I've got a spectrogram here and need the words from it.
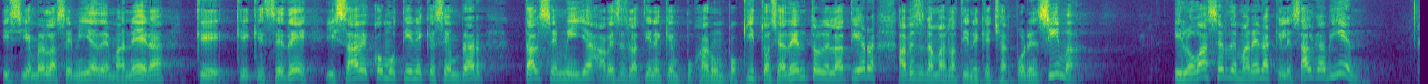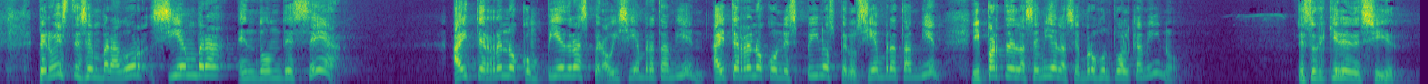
y siembra la semilla de manera que, que, se dé y sabe cómo tiene que sembrar tal semilla, a veces la tiene que empujar un poquito hacia adentro de la tierra, a veces nada más la tiene que echar por encima. Y lo va a hacer de manera que le salga bien. Pero este sembrador siembra en donde sea. Hay terreno con piedras, pero hoy siembra también. Hay terreno con espinos, pero siembra también. Y parte de la semilla la sembró junto al camino. ¿Esto qué quiere decir?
